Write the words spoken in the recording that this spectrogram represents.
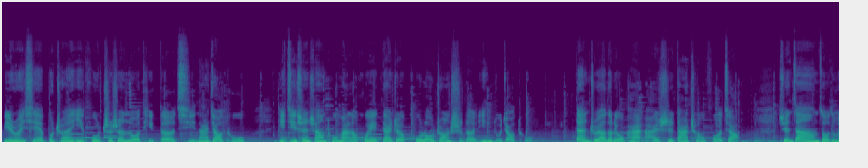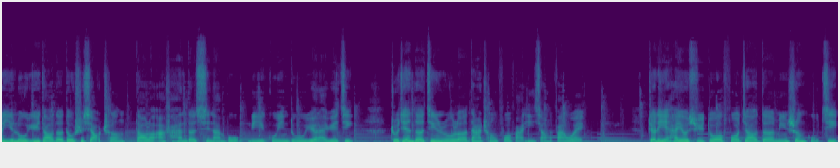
比如一些不穿衣服、赤身裸体的耆那教徒，以及身上涂满了灰、带着骷髅装饰的印度教徒。但主要的流派还是大乘佛教。玄奘走这么一路遇到的都是小城，到了阿富汗的西南部，离古印度越来越近。逐渐地进入了大乘佛法影响的范围。这里还有许多佛教的名胜古迹。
